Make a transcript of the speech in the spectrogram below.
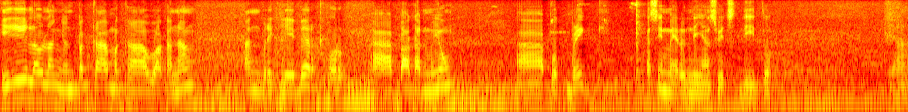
Iilaw lang yun pagka magkahawa ka ng handbrake lever or aapakan mo yung ah, foot brake kasi meron din yung switch dito. Ayan.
